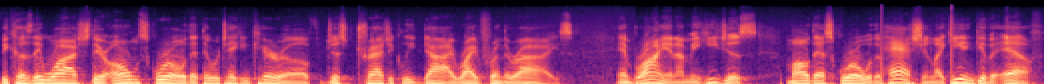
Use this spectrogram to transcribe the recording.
because they watched their own squirrel that they were taking care of just tragically die right in front of their eyes. And Brian, I mean, he just mauled that squirrel with a passion. Like he didn't give a F.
